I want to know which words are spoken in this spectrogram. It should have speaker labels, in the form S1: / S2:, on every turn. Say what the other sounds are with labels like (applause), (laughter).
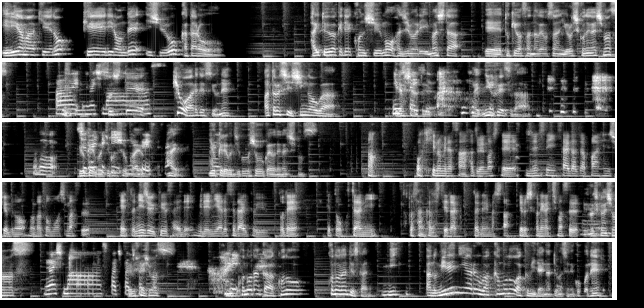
S1: 入山章栄の経営理論でイシューを語ろう。はい、というわけで今週も始まりました。えー、常盤さん、長山さん、よろしくお願いします。
S2: はい、お願いします。
S1: そして今日はあれですよね。新しい新顔がいらっしゃるというはい、ニューフェイスが。(laughs)
S2: この
S1: よ
S2: ろし
S1: ければ自己紹介を。はい、よければ自己紹介をお願いします。
S3: あ、お聞きの皆さん、はじめまして、ビジネスインサイダージャパン編集部の野田と申します。えっと、29歳でミレニアル世代ということで、えっと、こちらにちょっと参加させていただくことになりました。よろしくお願いします。
S1: よろしくお願いします。
S2: お願いします。パチパ
S1: よろしくお
S2: チパチ。
S1: 願いします。
S2: はい。
S1: このなんかこのこのなんていうんですか、にあのミレニアル若者枠みたいになってますよね。ここね。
